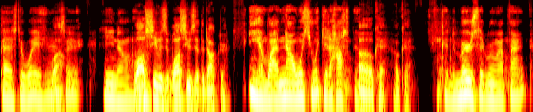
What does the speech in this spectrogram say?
passed away. You know Wow. what You know. While she was while she was at the doctor. yeah, why now when she went to the hospital. Oh, okay, okay. Okay, the emergency room, I think.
